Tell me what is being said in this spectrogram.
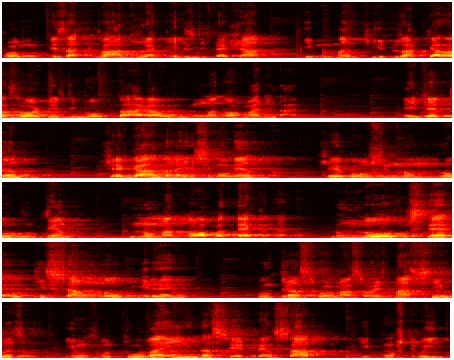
foram desativados aqueles de fechar e mantidos aquelas ordens de voltar a alguma normalidade. Entretanto, Chegada a esse momento, chegou-se num novo tempo, numa nova década, num novo século, que está um novo milênio, com transformações massivas e um futuro ainda a ser pensado e construído.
